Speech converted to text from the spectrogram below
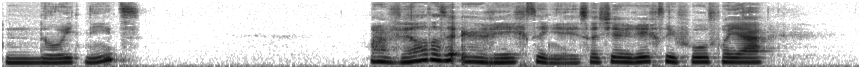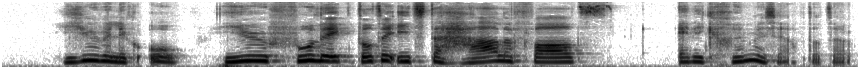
Nooit niet. Maar wel dat er een richting is. Dat je een richting voelt van ja, hier wil ik op. Hier voel ik dat er iets te halen valt. En ik gun mezelf dat ook.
